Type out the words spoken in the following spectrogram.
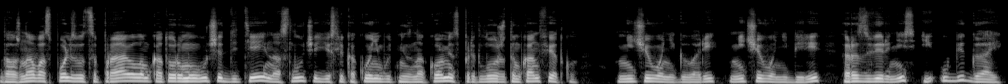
должна воспользоваться правилом, которому учат детей на случай, если какой-нибудь незнакомец предложит им конфетку. Ничего не говори, ничего не бери, развернись и убегай.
